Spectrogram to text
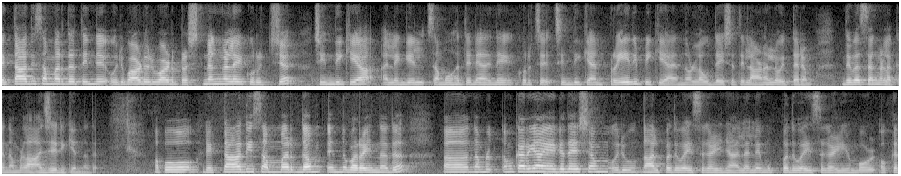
രക്താതിസമ്മർദ്ദത്തിന്റെ ഒരുപാട് ഒരുപാട് പ്രശ്നങ്ങളെക്കുറിച്ച് ചിന്തിക്കുക അല്ലെങ്കിൽ സമൂഹത്തിനെ അതിനെക്കുറിച്ച് ചിന്തിക്കാൻ പ്രേരിപ്പിക്കുക എന്നുള്ള ഉദ്ദേശത്തിലാണല്ലോ ഇത്തരം ദിവസങ്ങളൊക്കെ നമ്മൾ ആചരിക്കുന്നത്. അപ്പോൾ രക്താതിസമ്മർദ്ദം എന്ന് പറയുന്നത് നമ്മൾ നമുക്കറിയാം ഏകദേശം ഒരു നാൽപ്പത് വയസ്സ് കഴിഞ്ഞാൽ അല്ലെ മുപ്പത് വയസ്സ് കഴിയുമ്പോൾ ഒക്കെ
